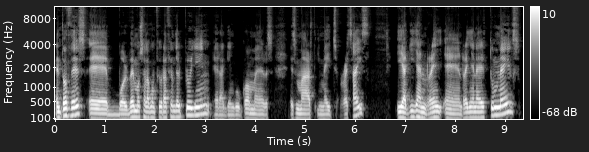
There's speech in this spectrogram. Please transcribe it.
Entonces, eh, volvemos a la configuración del plugin, era aquí en WooCommerce Smart Image Resize, y aquí ya en, en Regenerate Thumbnails,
